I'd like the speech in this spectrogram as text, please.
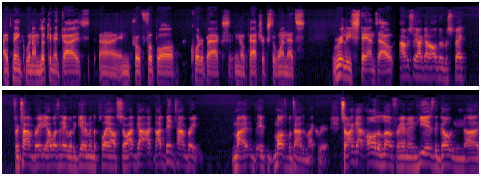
I think when I'm looking at guys uh, in pro football, quarterbacks, you know, Patrick's the one that's really stands out. Obviously, I got all the respect for Tom Brady. I wasn't able to get him in the playoffs, so I've got I, I've been Tom Brady my multiple times in my career. So I got all the love for him, and he is the goat, and uh,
